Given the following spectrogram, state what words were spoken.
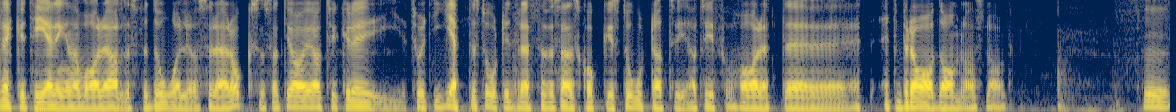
rekryteringen har varit alldeles för dålig och sådär också. Så att jag, jag tycker det är jag tror ett jättestort intresse för svensk hockey i stort att vi, att vi har ett, eh, ett, ett bra damlandslag. Mm.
